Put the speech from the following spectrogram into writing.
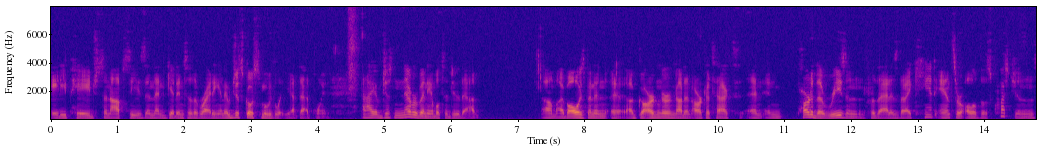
80 page synopses and then get into the writing, and it would just go smoothly at that point. And I have just never been able to do that. Um, I've always been an, a gardener, not an architect, and, and part of the reason for that is that I can't answer all of those questions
